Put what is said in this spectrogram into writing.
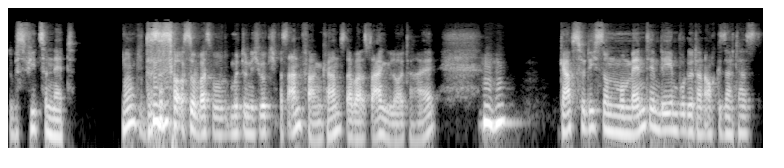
du bist viel zu nett. Ne? Das mhm. ist auch so was, womit du nicht wirklich was anfangen kannst, aber das sagen die Leute halt. Mhm. Gab es für dich so einen Moment im Leben, wo du dann auch gesagt hast,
